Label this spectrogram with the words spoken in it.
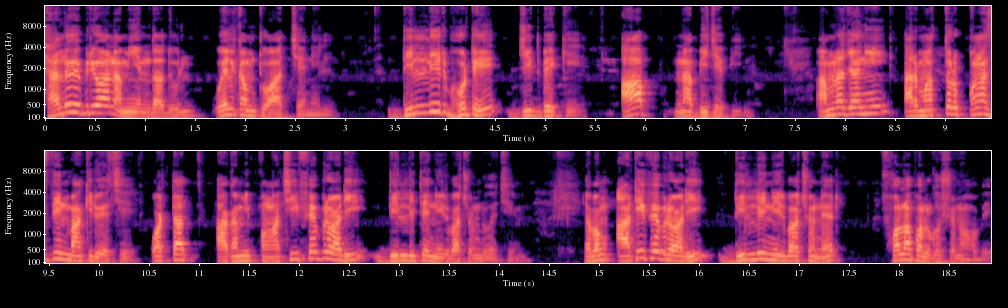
হ্যালো এভরিওয়ান, আমি Emdadul. Welcome to our channel. দিল্লির ভোটে জিতবে কে? আপ না বিজেপি? আমরা জানি আর মাত্র পাঁচ দিন বাকি রয়েছে। অর্থাৎ আগামী পাঁচই ফেব্রুয়ারি দিল্লিতে নির্বাচন রয়েছে এবং আটই ফেব্রুয়ারি দিল্লি নির্বাচনের ফলাফল ঘোষণা হবে।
